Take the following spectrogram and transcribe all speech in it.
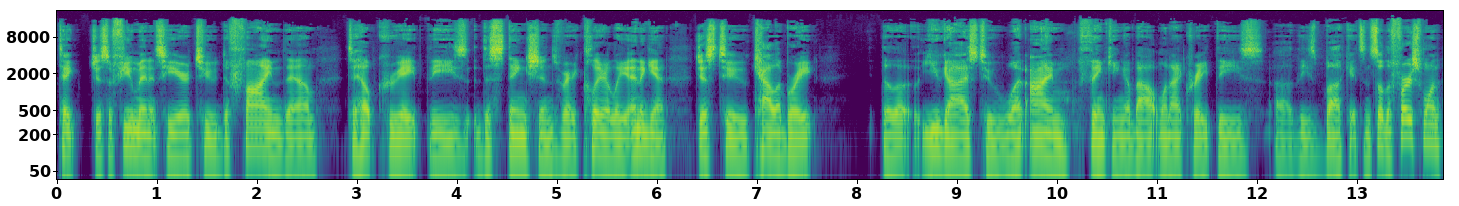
take just a few minutes here to define them to help create these distinctions very clearly. And again, just to calibrate the, you guys to what I'm thinking about when I create these, uh, these buckets. And so the first one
